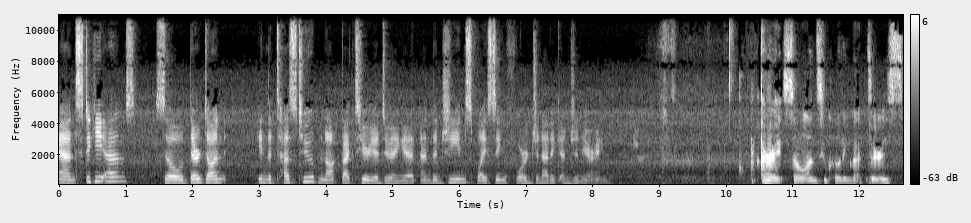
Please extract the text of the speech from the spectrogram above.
and sticky ends. So they're done in the test tube, not bacteria doing it, and the gene splicing for genetic engineering. All right, so on to cloning vectors.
